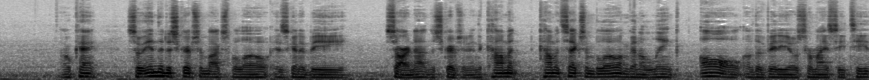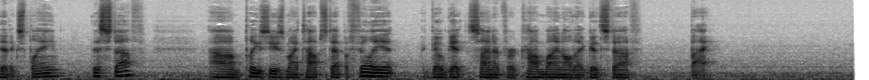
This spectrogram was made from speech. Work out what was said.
Okay, so in the description box below is going to be sorry, not in the description. In the comment comment section below, I'm going to link all of the videos from ICT that explain this stuff. Um, please use my Top Step affiliate. Go get sign up for Combine, all that good stuff. Bye.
